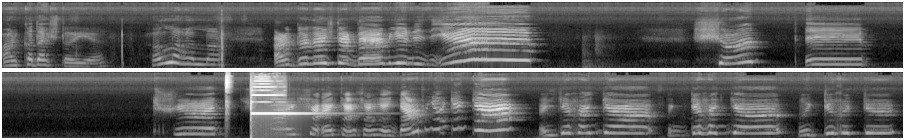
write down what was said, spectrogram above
Arkadaşlar ya. Allah Allah. Arkadaşlar ne yapıyorsunuz? Ya! Eee şu an, şu an aşağı arkadaşlar ne yapıyorduk ya? Hadi hadi. Hadi hadi. Hadi hadi.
